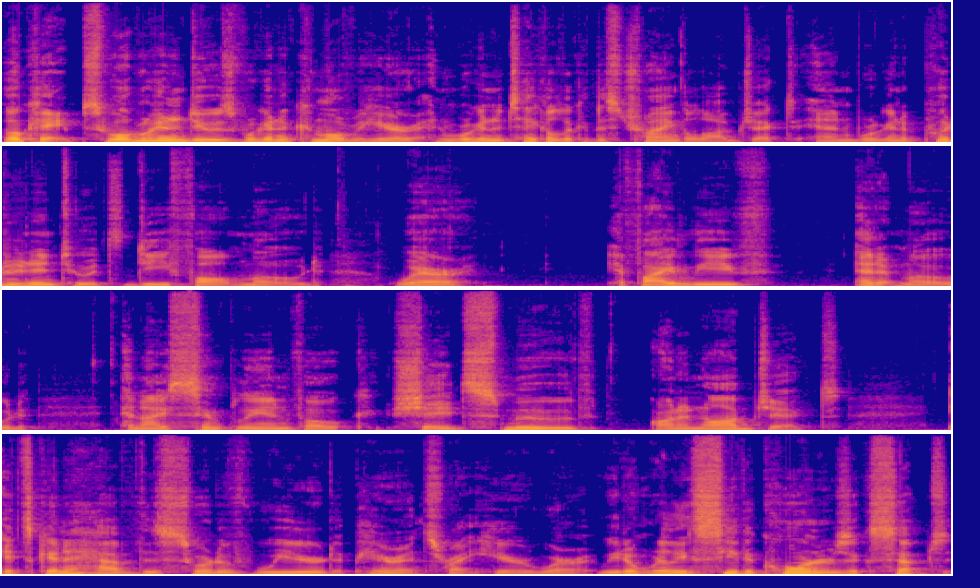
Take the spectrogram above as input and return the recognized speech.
Okay, so what we're going to do is we're going to come over here and we're going to take a look at this triangle object and we're going to put it into its default mode where if I leave edit mode and I simply invoke shade smooth on an object, it's going to have this sort of weird appearance right here where we don't really see the corners except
